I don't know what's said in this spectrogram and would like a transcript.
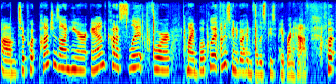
um, to put punches on here and cut a slit for my booklet. I'm just going to go ahead and fold this piece of paper in half. But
